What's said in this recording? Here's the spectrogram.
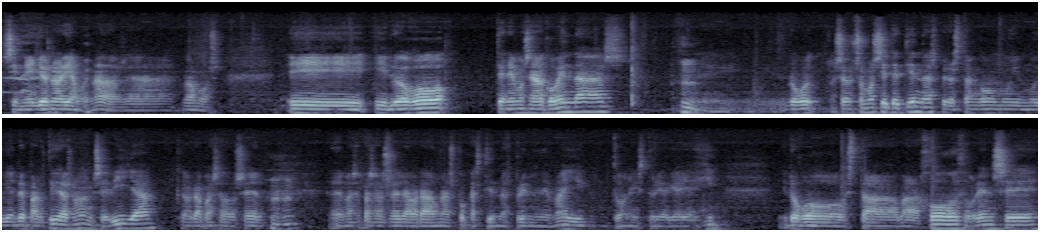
sin ellos no haríamos nada, o sea, vamos. Y, y luego tenemos en Alcobendas, Hmm. eh, luego, o sea, somos siete tiendas, pero están como muy, muy bien repartidas, ¿no? En Sevilla, que ahora ha pasado a ser, además ha pasado a ser ahora unas pocas tiendas premium de Magic, toda una historia que hay ahí. Y luego está Badajoz, Orense,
